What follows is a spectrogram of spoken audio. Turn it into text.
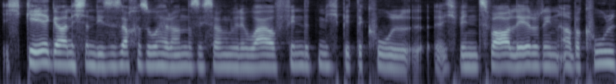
Ich gehe gar nicht an diese Sache so heran, dass ich sagen würde, wow, findet mich bitte cool. Ich bin zwar Lehrerin, aber cool,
